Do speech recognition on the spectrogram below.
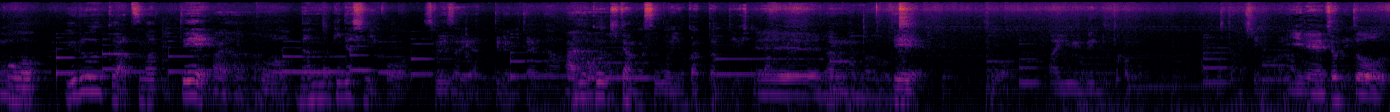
うん。こうゆるく集まって、こう何の気なしにこうそれぞれやってるみたいな、あの空気感がすごい良かったっていう人が、えー、なるほどなるほど、でそうああいうイベントとかも楽しいのかな。いいね。ちょっと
